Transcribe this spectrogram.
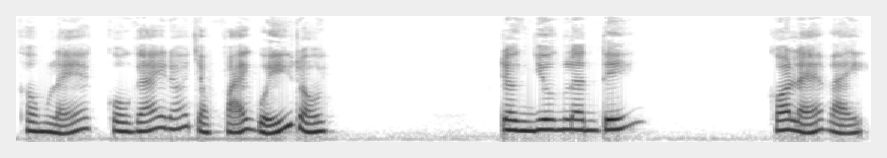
Không lẽ cô gái đó chọc phải quỷ rồi? Trần Dương lên tiếng. Có lẽ vậy.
